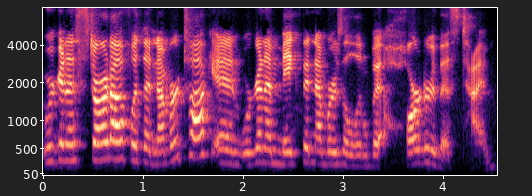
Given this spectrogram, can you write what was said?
we're going to start off with a number talk and we're going to make the numbers a little bit harder this time.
